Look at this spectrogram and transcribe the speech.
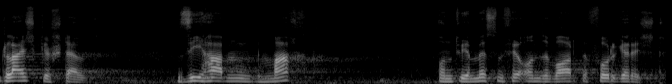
gleichgestellt. Sie haben Macht und wir müssen für unsere Worte vor Gericht.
